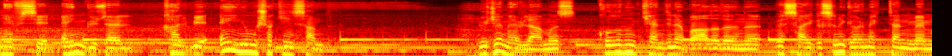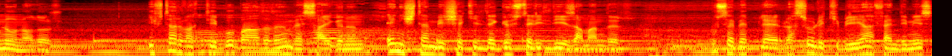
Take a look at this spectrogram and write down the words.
nefsi en güzel, kalbi en yumuşak insandı. Yüce Mevlamız kulunun kendine bağlılığını ve saygısını görmekten memnun olur. İftar vakti bu bağlılığın ve saygının en içten bir şekilde gösterildiği zamandır. Bu sebeple Resul-i Kibriya Efendimiz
